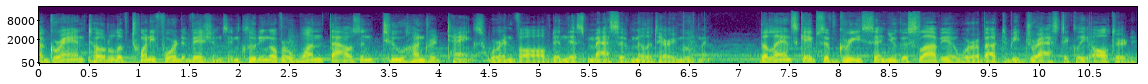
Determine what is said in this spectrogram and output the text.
A grand total of 24 divisions, including over 1,200 tanks, were involved in this massive military movement. The landscapes of Greece and Yugoslavia were about to be drastically altered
